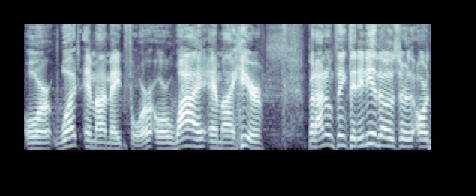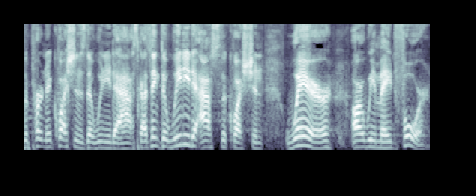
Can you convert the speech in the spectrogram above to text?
Or what am I made for? Or why am I here? But I don't think that any of those are, are the pertinent questions that we need to ask. I think that we need to ask the question, Where are we made for?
